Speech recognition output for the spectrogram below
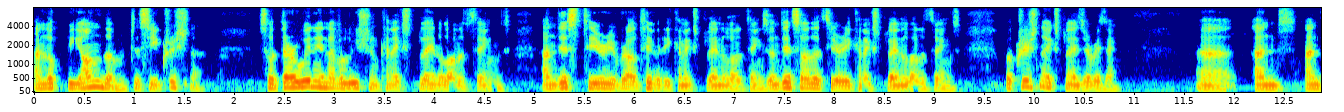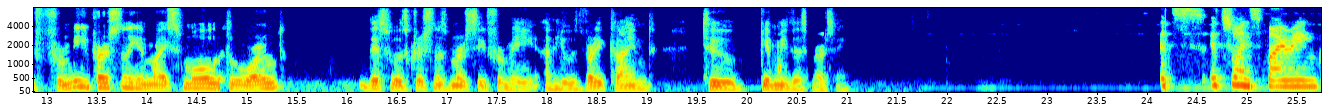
and look beyond them to see krishna so darwinian evolution can explain a lot of things and this theory of relativity can explain a lot of things and this other theory can explain a lot of things. But krishna explains everything. Uh, and and for me personally in my small little world this was krishna's mercy for me and he was very kind to give me this mercy. It's it's so inspiring.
